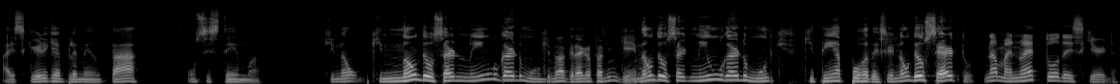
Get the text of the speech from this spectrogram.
A esquerda quer implementar um sistema que não, que não deu certo em nenhum lugar do mundo. Que não agrega pra ninguém, não mano. deu certo em nenhum lugar do mundo que, que tem a porra da esquerda. Não deu certo. Não, mas não é toda a esquerda.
